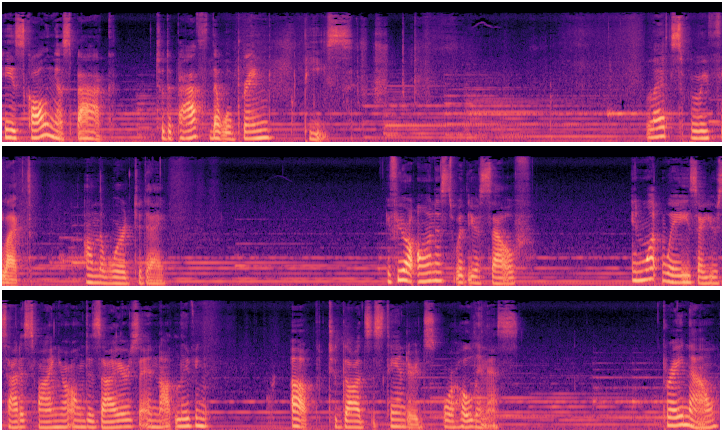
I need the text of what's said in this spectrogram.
He is calling us back to the path that will bring peace. Let's reflect on the word today. If you are honest with yourself, in what ways are you satisfying your own desires and not living up to God's standards or holiness. Pray now,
